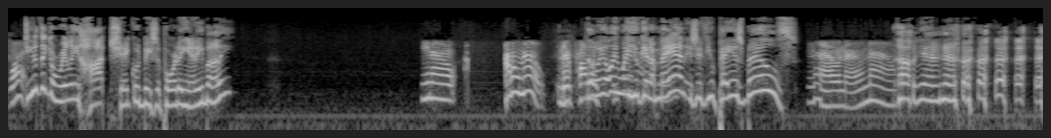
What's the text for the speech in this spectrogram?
what? Do you think a really hot chick would be supporting anybody? You know, I don't know. They're probably The only way you get a man is if you pay his bills. No, no, no. Oh, yeah.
